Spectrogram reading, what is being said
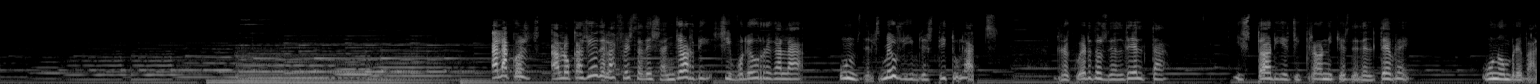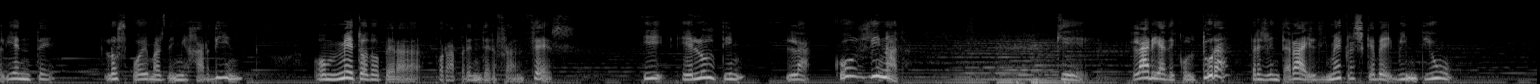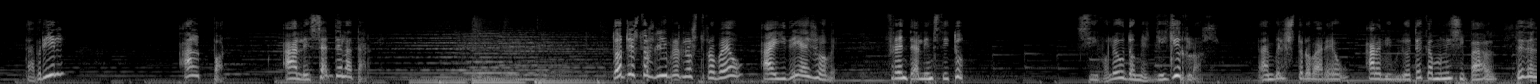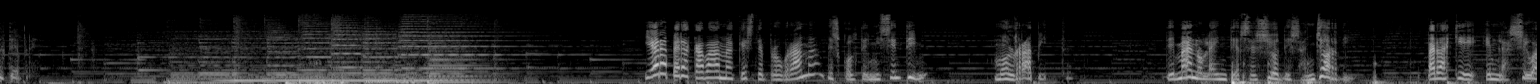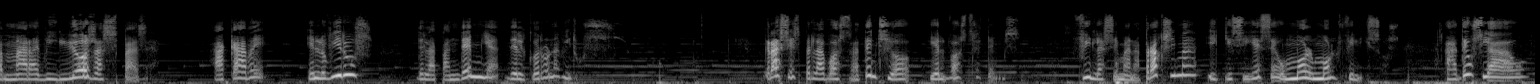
A a l'ocasió de la festa de Sant Jordi, si voleu regalar uns dels meus llibres titulats Recuerdos del Delta, Històries i cròniques de Deltebre, Un hombre valiente, Los poemas de mi jardín, Un método para, por aprender francés i el últim, La cosinada, que l'àrea de cultura presentarà el dimecres que ve, 21 d'abril, al pont, a les 7 de la tarda. Tots estos llibres los trobeu a Idea Jove, frente a l'Institut. Si voleu només llegir-los, també els trobareu a la Biblioteca Municipal de Deltebre. I ara, per acabar amb aquest programa d'Escoltem i Sentim, molt ràpid, demano la intercessió de Sant Jordi per a que, amb la seva meravellosa espasa, acabe en el virus de la pandèmia del coronavirus. Gràcies per la vostra atenció i el vostre temps. Fins la setmana pròxima i que siguéssiu molt, molt feliços. Adéu-siau!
